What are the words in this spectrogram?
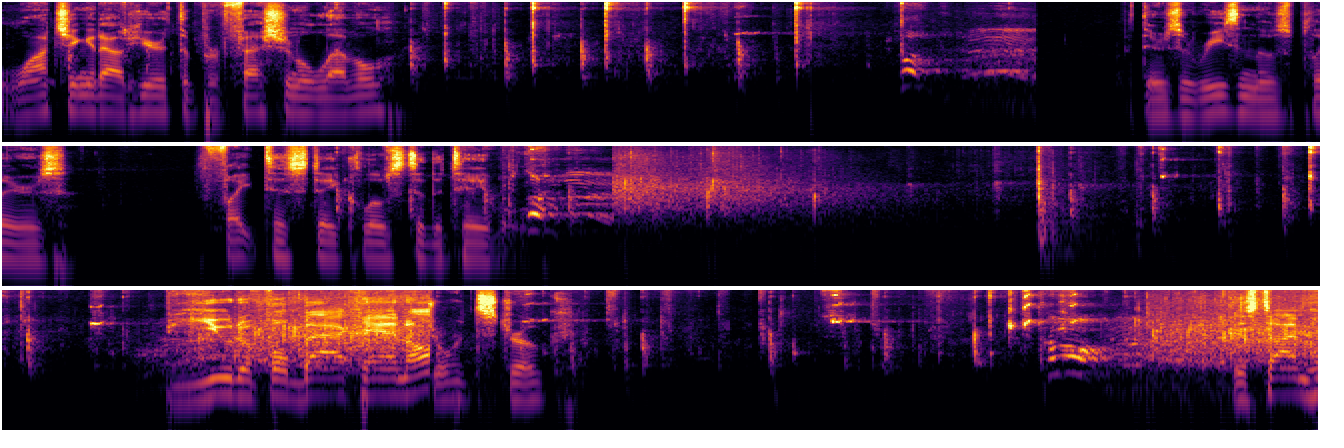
watching it out here at the professional level. But there's a reason those players fight to stay close to the table. Beautiful backhand, short stroke. This time,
